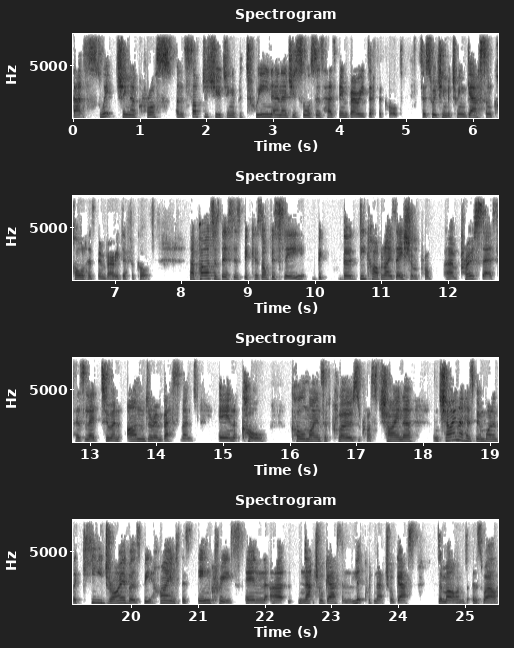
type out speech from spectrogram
that switching across and substituting between energy sources has been very difficult. So switching between gas and coal has been very difficult. Now, part of this is because obviously be- the decarbonisation pro- um, process has led to an underinvestment in coal. Coal mines have closed across China, and China has been one of the key drivers behind this increase in uh, natural gas and liquid natural gas demand as well,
